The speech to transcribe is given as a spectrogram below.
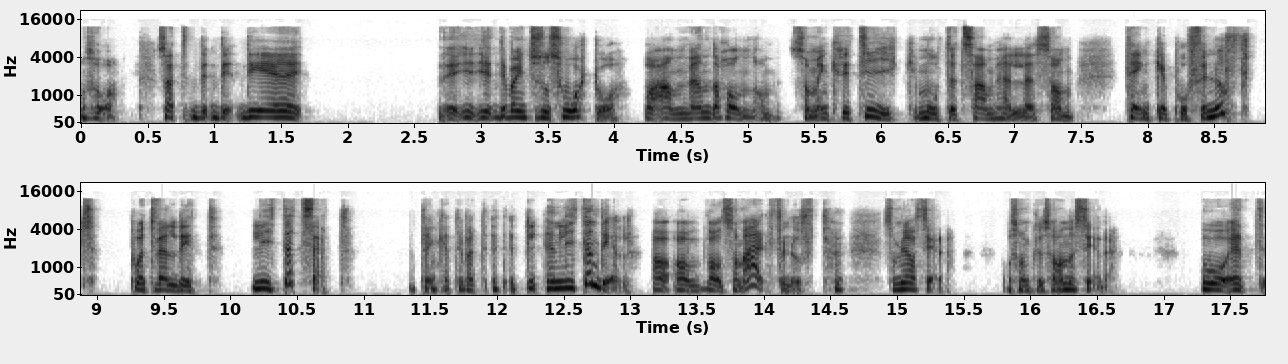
Och så så att det, det, det var inte så svårt då att använda honom som en kritik mot ett samhälle som tänker på förnuft på ett väldigt litet sätt. Jag tänker att det var ett, ett, en liten del av, av, vad som är förnuft, som jag ser det och som Cusanus ser det. Och ett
